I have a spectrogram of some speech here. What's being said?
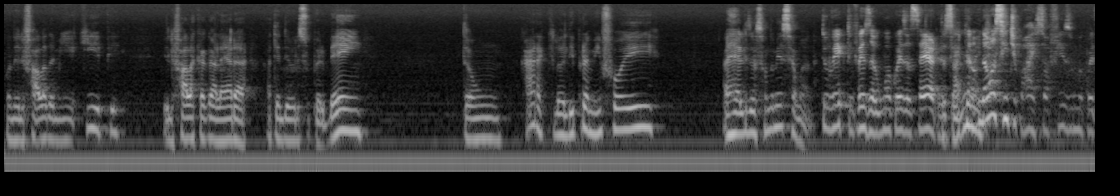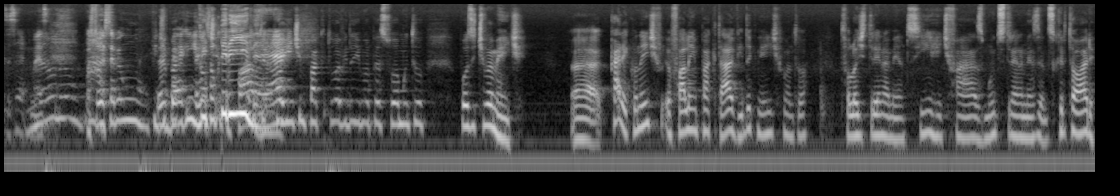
Quando ele fala da minha equipe, ele fala que a galera atendeu ele super bem. Então, cara, aquilo ali para mim foi a realização da minha semana. Tu vê que tu fez alguma coisa certa? Assim? Não, não, assim, tipo, ai, só fiz uma coisa certa. Mas, não, não. Mas tu recebe um feedback em relação ao que tu faz, né? né? A gente impactou a vida de uma pessoa muito positivamente. Uh, cara, e quando a gente, eu falo em impactar a vida, que nem a gente comentou, tu falou de treinamento. Sim, a gente faz muitos treinamentos dentro do escritório.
